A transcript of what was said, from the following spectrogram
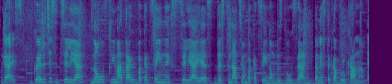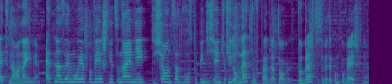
Guys, kojarzycie Sycylię? Znowu w klimatach wakacyjnych Sycylia jest destynacją wakacyjną bez dwóch zdań. Tam jest taka wulkana. Etna ma na imię. Etna zajmuje powierzchnię co najmniej 1250 km kwadratowych. Wyobraźcie sobie taką powierzchnię.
